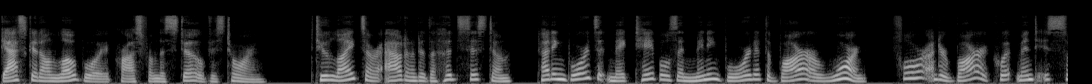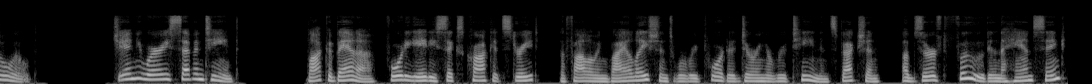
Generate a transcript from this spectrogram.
Gasket on lowboy across from the stove is torn. Two lights are out under the hood system. Cutting boards at make tables and mini board at the bar are worn, floor under bar equipment is soiled. January 17th. La Cabana, 4086 Crockett Street. The following violations were reported during a routine inspection. Observed food in the hand sink.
